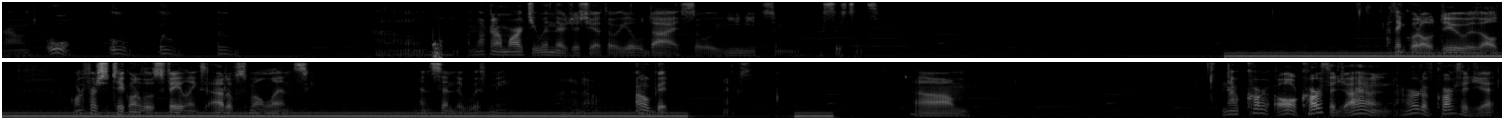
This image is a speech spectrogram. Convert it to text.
around. Ooh, ooh, ooh, ooh. Um, I'm not gonna march you in there just yet, though. You'll die, so you need some assistance. I think what I'll do is I'll. I wonder if I should take one of those phalanx out of Smolensk and send it with me. I don't know. Oh, good. Thanks. Um. Now, Car oh, Carthage. I haven't heard of Carthage yet.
